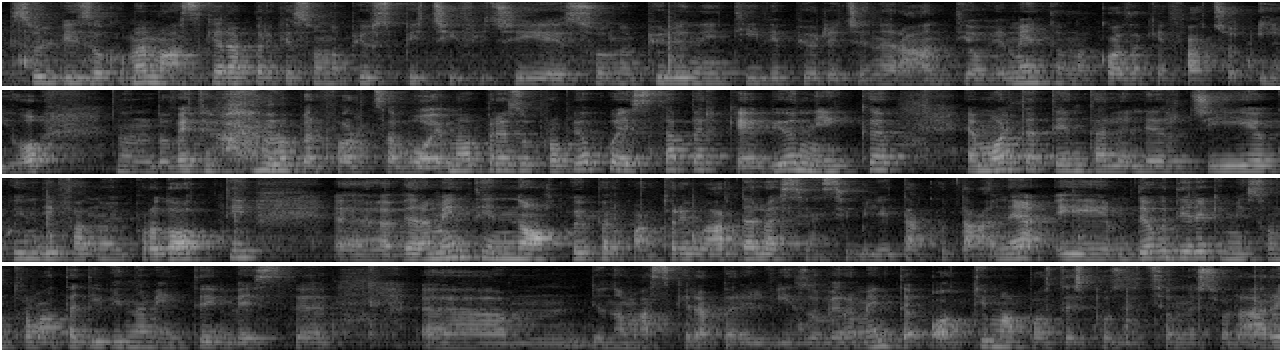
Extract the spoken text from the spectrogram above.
sul viso come maschera perché sono più specifici e sono più lenitivi e più rigeneranti. Ovviamente è una cosa che faccio io non dovete farlo per forza voi ma ho preso proprio questa perché Bionic è molto attenta alle allergie quindi fanno i prodotti eh, veramente innocui per quanto riguarda la sensibilità cutanea e devo dire che mi sono trovata divinamente in veste ehm, di una maschera per il viso. Veramente ottima post esposizione solare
